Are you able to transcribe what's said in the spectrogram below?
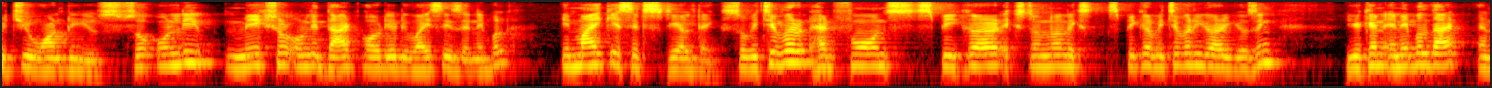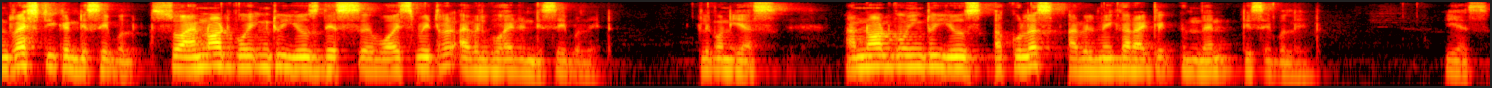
which you want to use. So only make sure only that audio device is enabled. In my case it's realtek. So whichever headphones speaker external ex speaker whichever you are using you can enable that and rest you can disable it. So i'm not going to use this uh, Voicemeeter i will go ahead and disable it. Click on yes. I'm not going to use oculus. I will make a right click and then disable it. Yes.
